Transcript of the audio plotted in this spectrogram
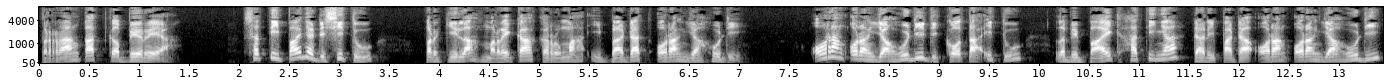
berangkat ke Berea. Setibanya di situ, pergilah mereka ke rumah ibadat orang Yahudi. Orang-orang Yahudi di kota itu lebih baik hatinya daripada orang-orang Yahudi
